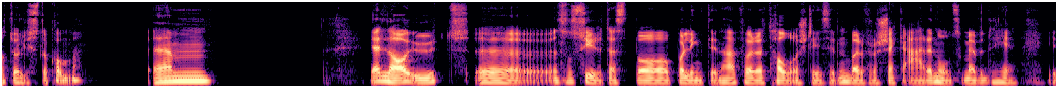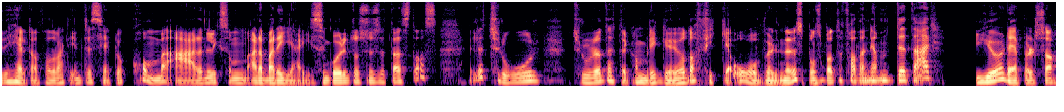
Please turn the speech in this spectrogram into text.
at du har lyst til å komme. Em, jeg la ut uh, en sånn syretest på, på LinkedIn her for et halvårs tid siden, bare for å sjekke er det noen som i det hele tatt hadde vært interessert i å komme. Er det, liksom, er det bare jeg som går rundt og syns dette er stas, eller tror, tror at dette kan bli gøy? Og da fikk jeg overveldende respons på at faderen, ja, men det der, gjør det, pølsa.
